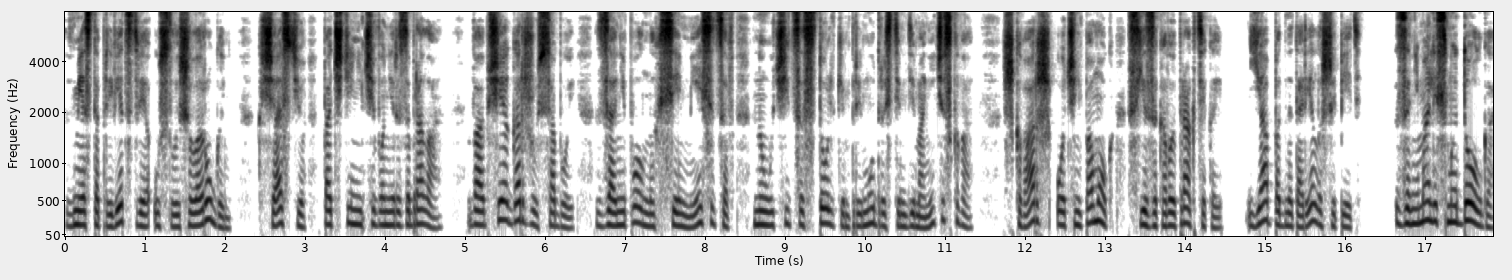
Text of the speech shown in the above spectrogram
Вместо приветствия услышала ругань. К счастью, почти ничего не разобрала. Вообще горжусь собой. За неполных семь месяцев научиться стольким премудростям демонического. Шкварш очень помог с языковой практикой. Я поднаторела шипеть. Занимались мы долго,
